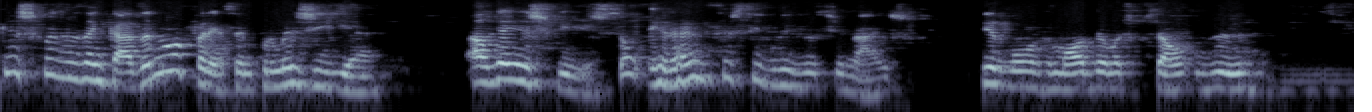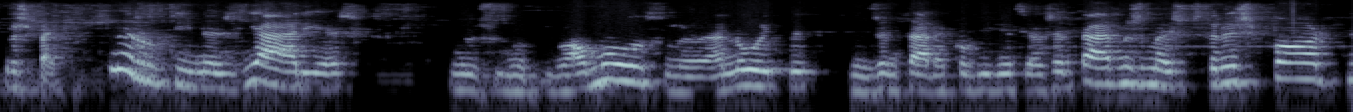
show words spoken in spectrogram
que as coisas em casa não aparecem por magia. Alguém as fez. São heranças civilizacionais. Ter bons modos é uma expressão de respeito. Nas rotinas diárias, no, no almoço, à noite, no jantar, a convivência ao jantar, nos meios de transporte,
